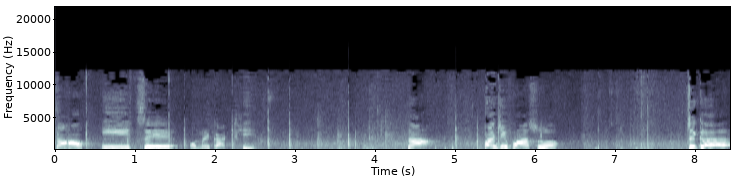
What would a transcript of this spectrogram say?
然后 e j 欧米伽 t。那换句话说，这个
